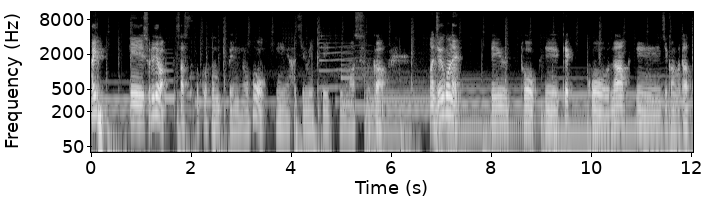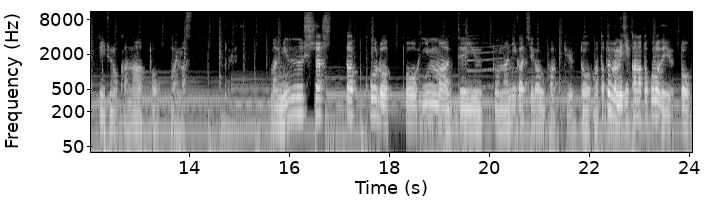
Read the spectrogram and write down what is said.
はい、えー、それでは早速本編の方、えー、始めていきますが、まあ、15年っていうと、えー、結構な、え、時間が経っているのかなと思います。まあ、入社した頃と今で言うと何が違うかっていうと、まあ、例えば身近なところで言うと、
